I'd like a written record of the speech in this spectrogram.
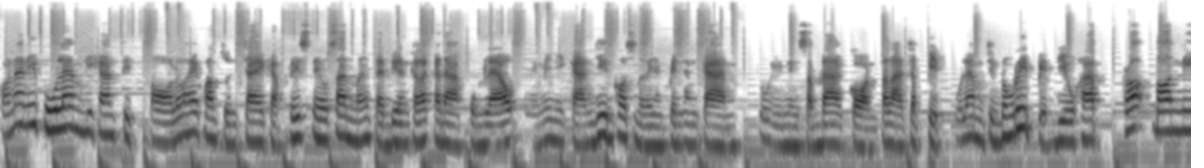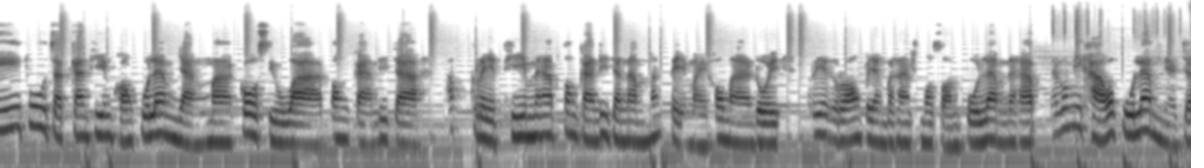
ก่อนหน้านี้ฟูลแลมมีการติดต่อแล้วให้ความสนใจกับริสเนลสันมาตั้งแต่เดือนกรกฎาคมแล้ว ยังไม่มีการยื่นข้อเสนออย่างเป็นทางการ วงอีกหนึ่งสัปดาห์ก่อนตลาดจะปิดฟูลแลมจึงต้องรีบปิดดีลครับ เพราะตอนนี้ผู้จัดการทีมของฟูลแลมอย่างมาโกซิลวาต้องการที่จะอัปเกรดทีมนะครับ ต้องการที่จะนำนักเตะใหม่เข้ามา โดยเรียกร้องไปยังประธานสโมสรฟูลแลมนะครับ แล้วก็มีข่าวว่าฟูลแลมเนี่ยจะ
